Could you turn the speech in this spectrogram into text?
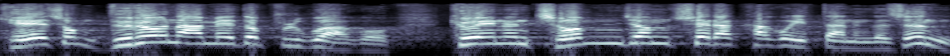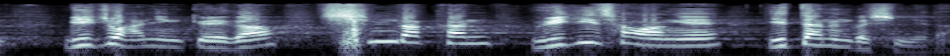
계속 늘어남에도 불구하고 교회는 점점 쇠락하고 있다는 것은 미주 한인교회가 심각한 위기 상황에 있다는 것입니다.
